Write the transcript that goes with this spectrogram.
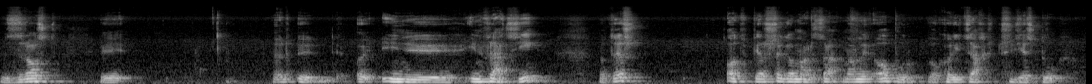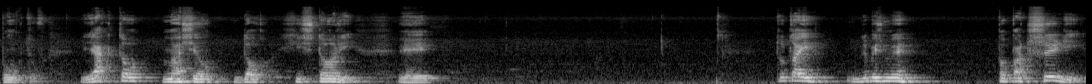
wzrost in, inflacji, to też od 1 marca mamy opór w okolicach 30 punktów. Jak to ma się do historii? Tutaj, gdybyśmy popatrzyli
